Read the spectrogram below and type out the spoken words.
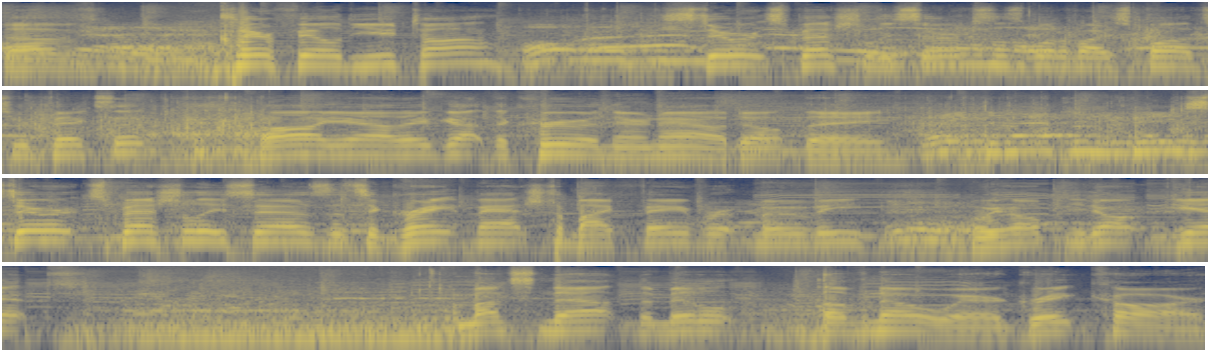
of Clearfield, Utah. Stewart Specialty Services, one of our sponsor, picks it. Oh yeah, they've got the crew in there now, don't they? Great to match in the case. Stewart Specialty says it's a great match to my favorite movie. We hope you don't get months out in the middle of nowhere. Great car.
